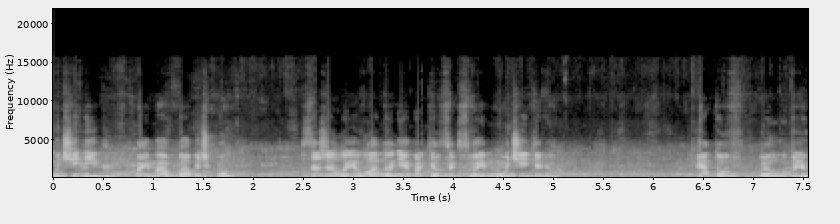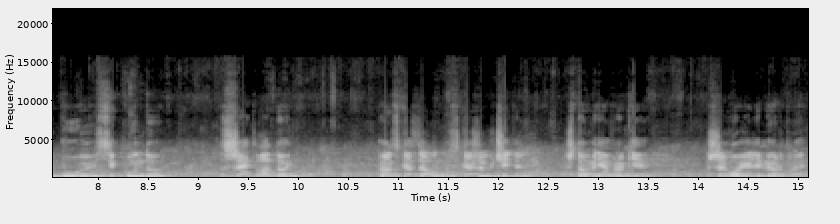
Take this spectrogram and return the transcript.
ученик, поймав бабочку, зажал ее в ладони и обратился к своему учителю. Готов был в любую секунду сжать ладонь. И он сказал ему, скажи, учитель, что у меня в руке живое или мертвое?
